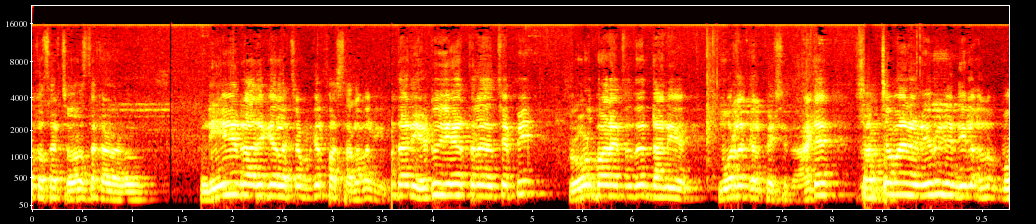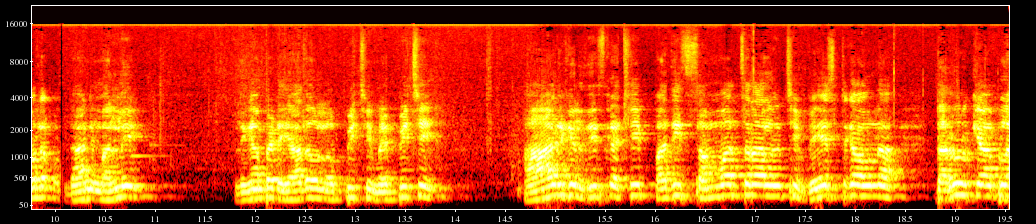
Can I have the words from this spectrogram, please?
ఒకసారి చౌరస్తా కాడాడు నేను రాజకీయాలు వచ్చినప్పటికీ ఫస్ట్ అలా వలిగింది. దాన్ని ఎటు చేయట్లేదని చెప్పి రోడ్ పాడవుతుందని దాన్ని మూరలకు కలిపేసింది అంటే స్వచ్ఛమైన నీరు నీళ్ళు నీళ్ళ మూలకు దాన్ని మళ్ళీ లింగంపేట యాదవులు ఒప్పించి మెప్పించి ఆడికలు తీసుకొచ్చి పది సంవత్సరాల నుంచి వేస్ట్గా ఉన్న దరూర్ క్యాంప్ల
